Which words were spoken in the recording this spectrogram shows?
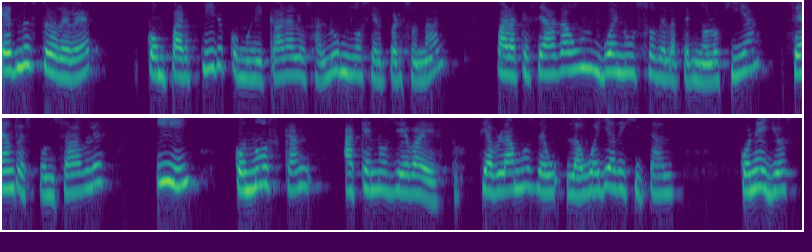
Es nuestro deber compartir comunicar a los alumnos y al personal para que se haga un buen uso de la tecnología, sean responsables y conozcan a qué nos lleva esto. Si hablamos de la huella digital con ellos,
